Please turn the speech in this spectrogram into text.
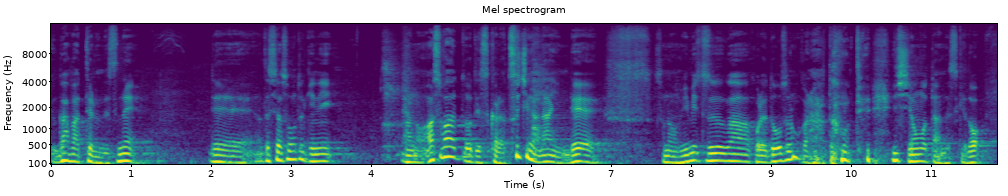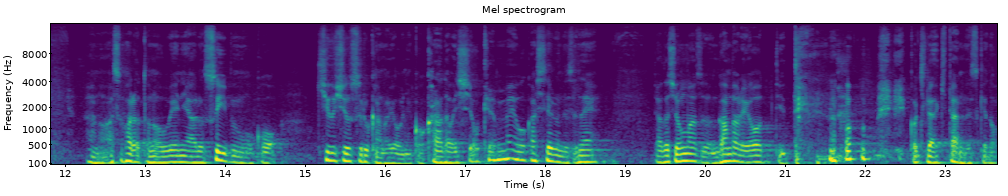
う頑張ってるんですね。で私はその時にあのアスファルトですから土がないんでそのミミズがこれどうするのかなと思って 一瞬思ったんですけどあのアスファルトの上にある水分をこう吸収するかのようにこう体を一生懸命動かしてるんですね。私もまず「頑張れよ」って言って こちらへ来たんですけど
